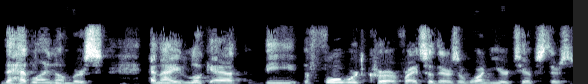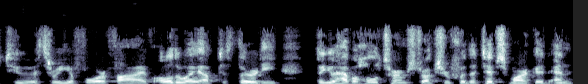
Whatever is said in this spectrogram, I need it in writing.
the headline numbers and I look at the the forward curve, right? So there's a one year tips, there's a two, a three, a four, a five, all the way up to 30. So you have a whole term structure for the tips market, and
